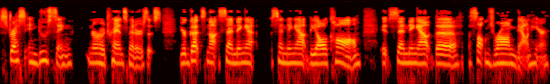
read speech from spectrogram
stress inducing neurotransmitters. It's your gut's not sending out sending out the all calm, it's sending out the something's wrong down here.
